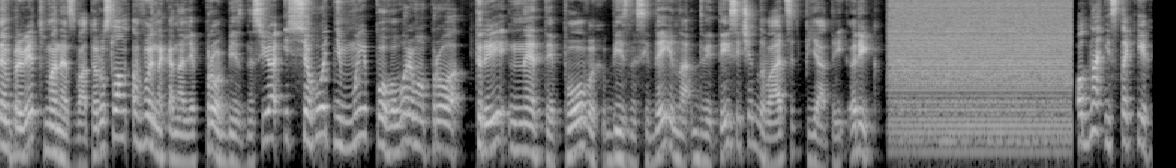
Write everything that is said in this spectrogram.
Всім привіт! Мене звати Руслан. Ви на каналі про бізнес.ua і сьогодні ми поговоримо про три нетипових бізнес-ідеї на 2025 рік. Одна із таких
